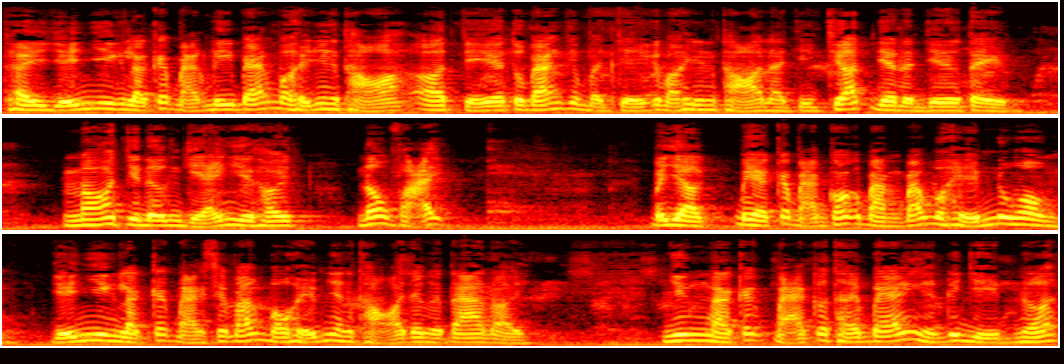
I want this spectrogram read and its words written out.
Thì dĩ nhiên là các bạn đi bán bảo hiểm nhân thọ. À, chị tôi bán cho bà chị cái bảo hiểm nhân thọ là chị chết gia đình chị được tiền. Nó chỉ đơn giản như thôi nó không phải. Bây giờ bây giờ các bạn có cái bằng bán bảo hiểm đúng không? Dĩ nhiên là các bạn sẽ bán bảo hiểm nhân thọ cho người ta rồi. Nhưng mà các bạn có thể bán những cái gì nữa.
